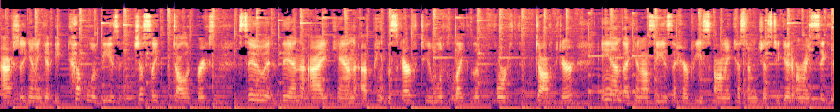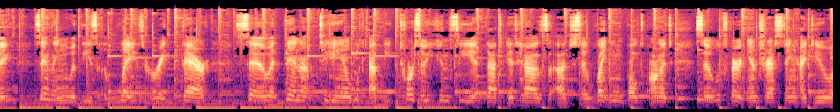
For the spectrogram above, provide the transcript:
actually going to get a couple of these, just like Dalek bricks, so then I can uh, paint the scarf to look like the fourth Doctor, and I can also use the hairpiece on a custom Just Too Good or my Sig Fig. Same thing with these legs right there. So then uh, taking a look at the torso, you can see that it has uh, just a lightning bolt on it, so it looks very interesting. I do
